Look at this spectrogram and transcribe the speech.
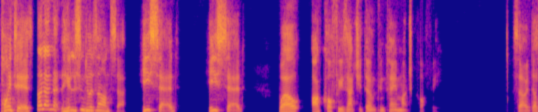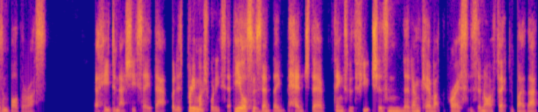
Point is, no, no, no. He listened to his mm-hmm. answer. He said, he said, well, our coffees actually don't contain much coffee, so it doesn't bother us. Uh, He didn't actually say that, but it's pretty much what he said. He also said they hedge their things with futures and they don't care about the prices. They're not affected by that.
